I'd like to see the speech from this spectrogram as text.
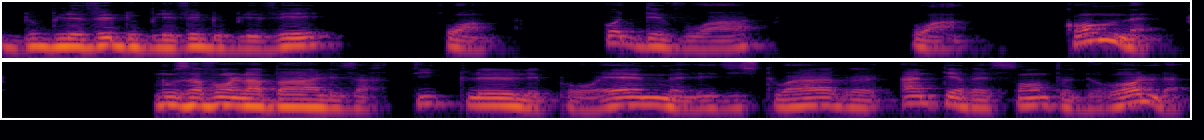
www.côte-d'ivoire.com. Nous avons là-bas les articles, les poèmes, les histoires intéressantes, drôles,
